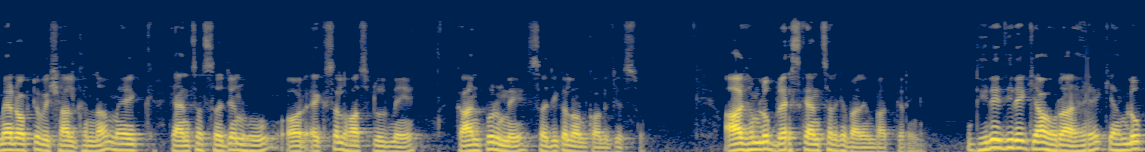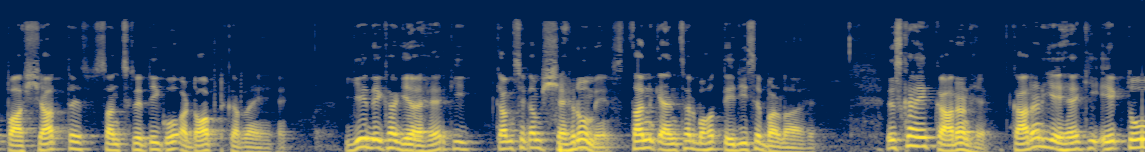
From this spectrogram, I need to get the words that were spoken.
मैं डॉक्टर विशाल खन्ना, मैं एक कैंसर सर्जन हूँ और एक्सेल हॉस्पिटल में, कानपुर में सर्जिकल ऑन्कोलॉजिस्ट हूँ। आज हम लोग ब्रेस्ट कैंसर के बारे में बात करेंगे। धीरे धीरे क्या हो रहा है कि हम लोग पाश्चात्य संस्कृति को अडॉप्ट कर रहे हैं। ये देखा गया है कि कम से कम शहरों में स्तन कैंसर बहुत तेज़ी से बढ़ रहा है। इसका एक कारण है। कारण ये है कि एक तो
